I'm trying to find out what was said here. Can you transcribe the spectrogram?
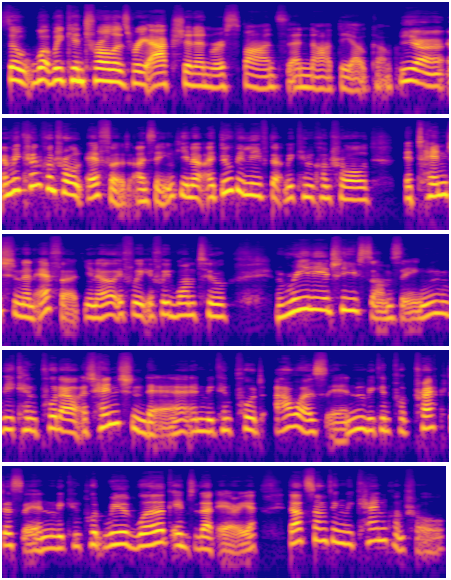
So what we control is reaction and response and not the outcome. Yeah. And we can control effort, I think. You know, I do believe that we can control attention and effort. You know, if we if we want to really achieve something, we can put our attention there and we can put hours in, we can put practice in, we can put real work into that area. That's something we can control.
